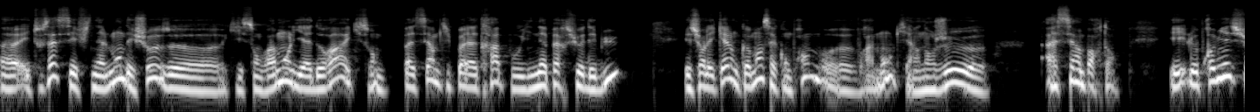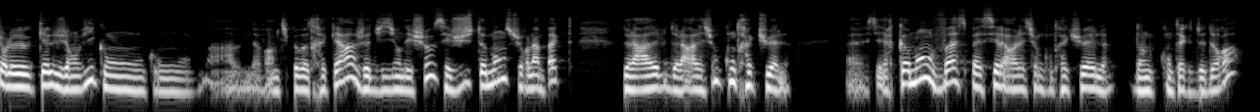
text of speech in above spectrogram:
Euh, et tout ça, c'est finalement des choses euh, qui sont vraiment liées à Dora et qui sont passées un petit peu à la trappe ou inaperçues au début, et sur lesquelles on commence à comprendre euh, vraiment qu'il y a un enjeu assez important. Et le premier sur lequel j'ai envie qu'on, bah, d'avoir un petit peu votre éclairage, votre vision des choses, c'est justement sur l'impact de la, de la relation contractuelle. c'est-à-dire comment va se passer la relation contractuelle dans le contexte de Dora.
